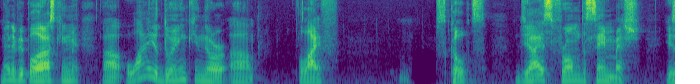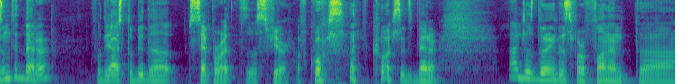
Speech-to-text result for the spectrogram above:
Many people are asking me, uh, why are you doing in your uh, life sculpts the eyes from the same mesh? Isn't it better for the eyes to be the separate uh, sphere. Of course, of course it's better. I'm just doing this for fun and, uh,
